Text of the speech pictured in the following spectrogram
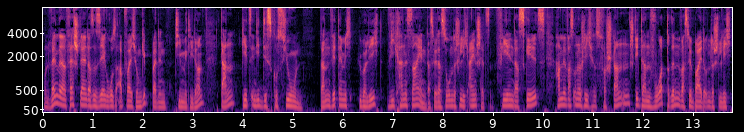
Und wenn wir dann feststellen, dass es sehr große Abweichungen gibt bei den Teammitgliedern, dann geht's in die Diskussion. Dann wird nämlich überlegt, wie kann es sein, dass wir das so unterschiedlich einschätzen? Fehlen da Skills? Haben wir was Unterschiedliches verstanden? Steht da ein Wort drin, was wir beide unterschiedlich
